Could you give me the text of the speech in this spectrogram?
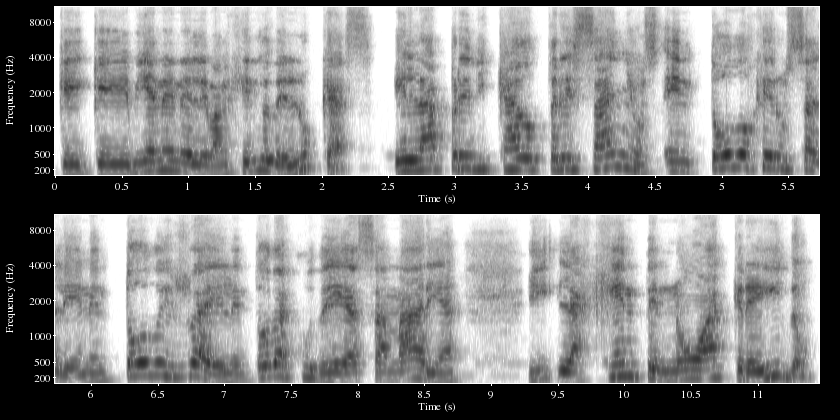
que, que viene en el Evangelio de Lucas. Él ha predicado tres años en todo Jerusalén, en todo Israel, en toda Judea, Samaria, y la gente no ha creído.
